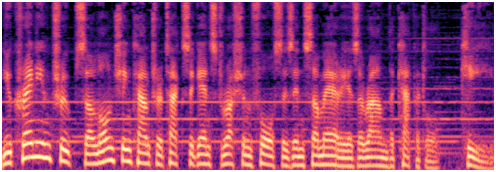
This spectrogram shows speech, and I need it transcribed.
Ukrainian troops are launching counterattacks against Russian forces in some areas around the capital, Kyiv.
